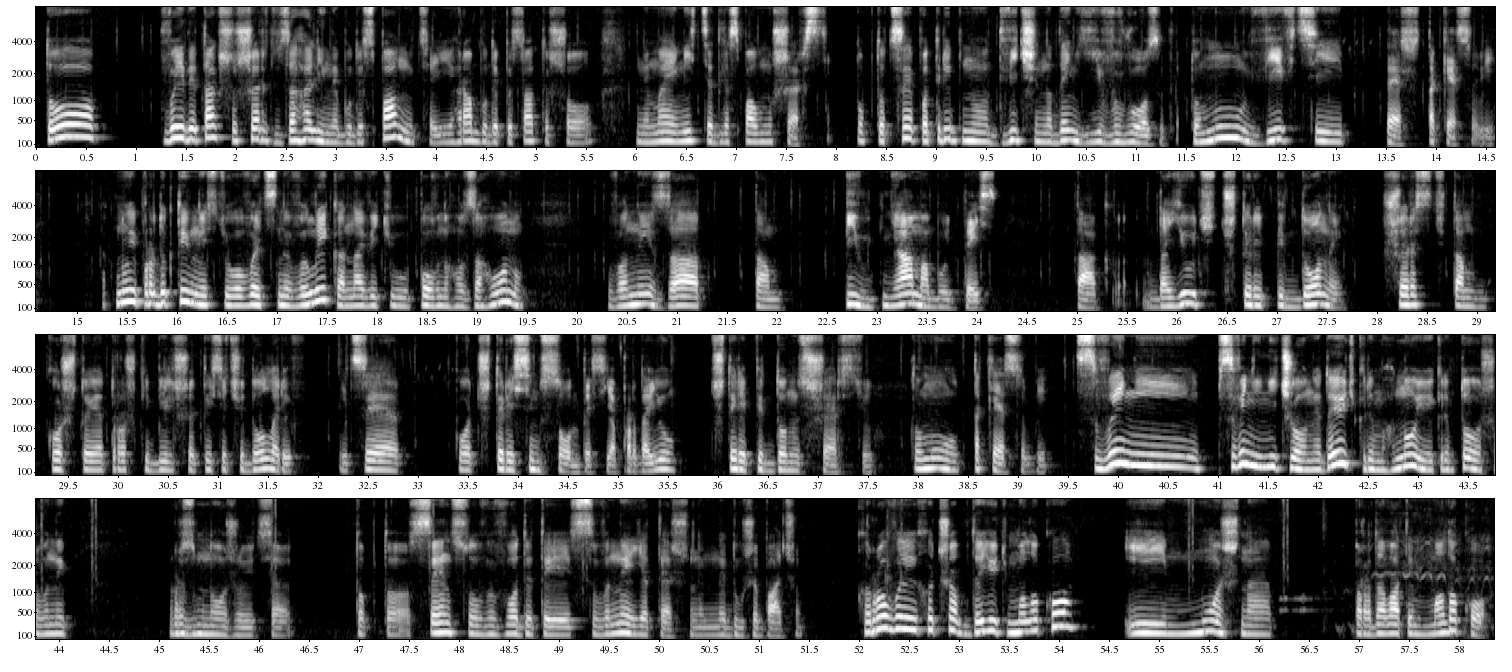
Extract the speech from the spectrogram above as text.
то вийде так, що шерсть взагалі не буде спавнитися, і гра буде писати, що немає місця для спавну шерсті. Тобто це потрібно двічі на день її вивозити. Тому вівці теж таке собі. Так, ну і продуктивність у овець невелика, навіть у повного загону. Вони за там півдня, мабуть, десь так, дають 4 піддони. Шерсть там коштує трошки більше тисячі доларів. І це по 4700 десь я продаю. 4 піддони з шерстю. Тому таке собі. Свині. Свині нічого не дають, крім гною, і крім того, що вони розмножуються. Тобто сенсу виводити свиней я теж не, не дуже бачу. Корови хоча б дають молоко, і можна продавати молоко.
